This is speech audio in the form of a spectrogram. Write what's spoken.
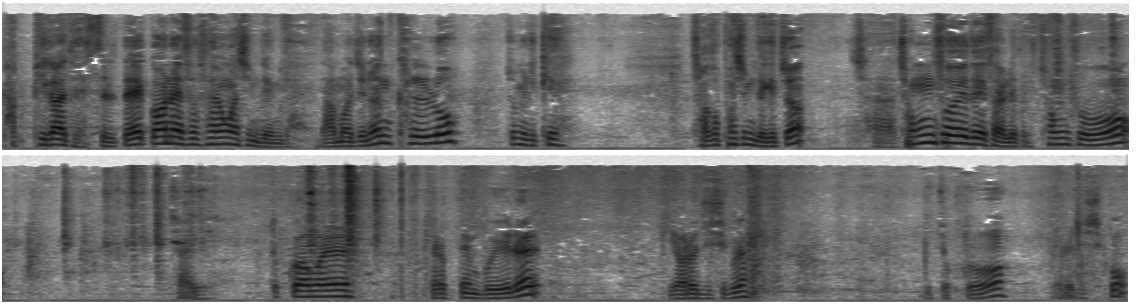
박피가 됐을 때 꺼내서 사용하시면 됩니다. 나머지는 칼로 좀 이렇게 작업하시면 되겠죠? 자, 청소에 대해서 알려드릴게요. 청소. 자, 이 뚜껑을 결합된 부위를 열어주시고요. 이쪽도 열어주시고.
